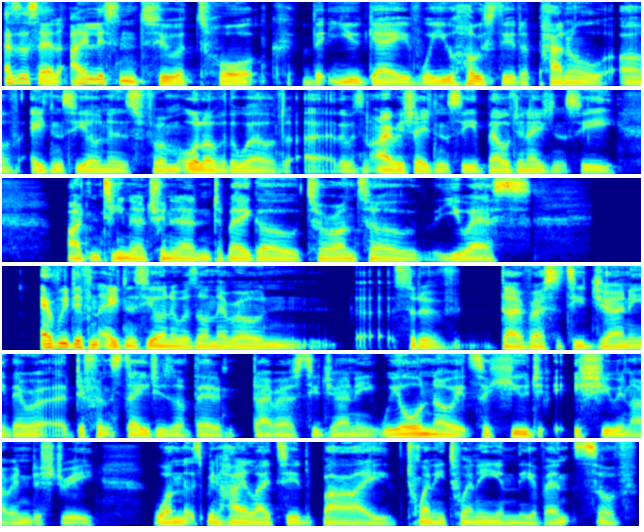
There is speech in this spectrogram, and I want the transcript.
As I said, I listened to a talk that you gave where you hosted a panel of agency owners from all over the world. Uh, there was an Irish agency, Belgian agency, Argentina, Trinidad and Tobago, Toronto, US. Every different agency owner was on their own uh, sort of diversity journey. There were at different stages of their diversity journey. We all know it's a huge issue in our industry, one that's been highlighted by 2020 and the events of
